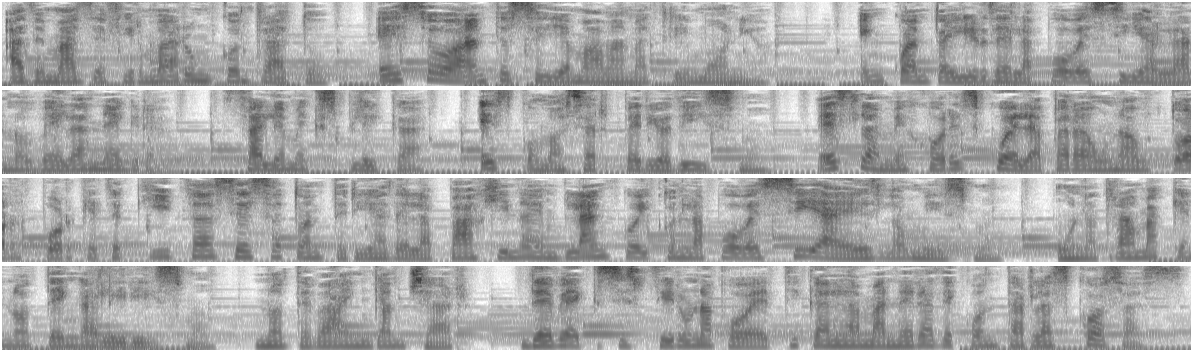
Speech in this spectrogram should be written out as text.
además de firmar un contrato, eso antes se llamaba matrimonio. En cuanto a ir de la poesía a la novela negra, Salem explica, es como hacer periodismo, es la mejor escuela para un autor porque te quitas esa tontería de la página en blanco y con la poesía es lo mismo, una trama que no tenga lirismo, no te va a enganchar, debe existir una poética en la manera de contar las cosas.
